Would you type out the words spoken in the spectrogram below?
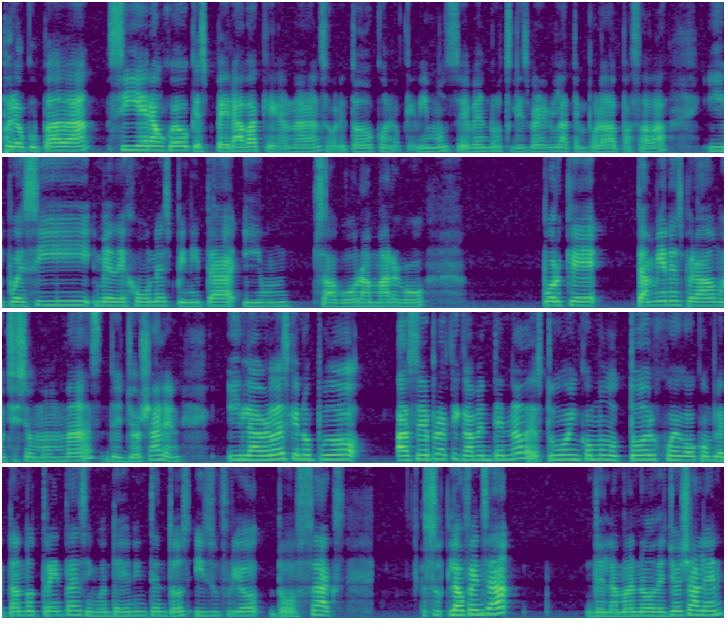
preocupada. Sí era un juego que esperaba que ganaran, sobre todo con lo que vimos de Ben Roethlisberger la temporada pasada. Y pues sí me dejó una espinita y un sabor amargo porque también esperaba muchísimo más de Josh Allen. Y la verdad es que no pudo hacer prácticamente nada. Estuvo incómodo todo el juego, completando 30 de 51 intentos y sufrió dos sacks. La ofensa de la mano de Josh Allen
